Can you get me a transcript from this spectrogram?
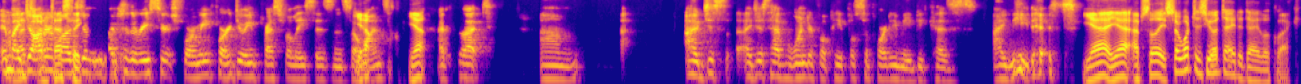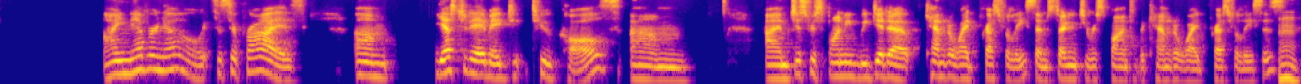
And Oh, my daughter-in-law's doing a bunch of the research for me for doing press releases and so Yeah, on. So yeah. I've got um I just I just have wonderful people supporting me because I need it. Yeah. Yeah. Absolutely. So, what does your day to day look like? I never know. It's a surprise. Um, yesterday, I made t- two calls. Um, I'm just responding. We did a Canada wide press release. I'm starting to respond to the Canada wide press releases. Mm.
